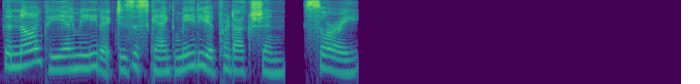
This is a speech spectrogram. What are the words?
The 9pm Edict is a Skank Media production. Sorry.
